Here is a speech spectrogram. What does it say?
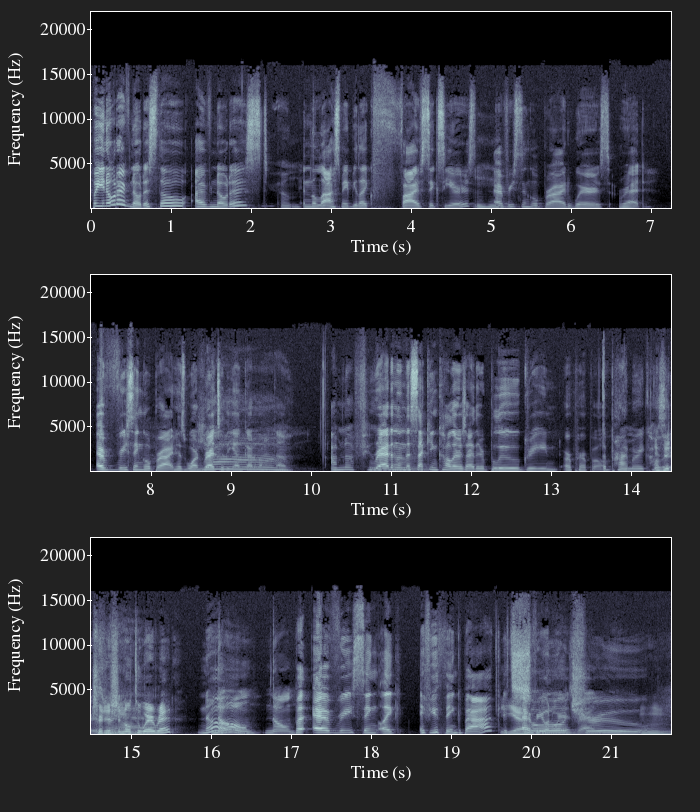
But you know what I've noticed though? I've noticed Um, in the last maybe like five, six years, Mm-hmm. every single bride wears red. Every single bride has worn red to the Yankar Mahtab. I'm not feeling Red, and then the that. second color is either blue, green, or purple. the primary color. Is it traditional to wear red? no, No, no. But every single like, if you think back, It's Yeah. everyone so wears red. true. Mm.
